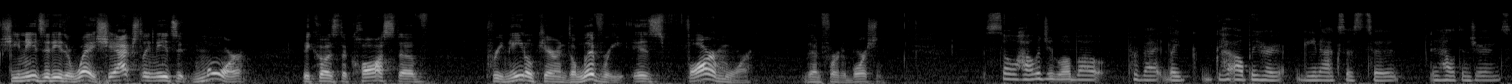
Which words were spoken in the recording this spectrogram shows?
she needs it either way. She actually needs it more because the cost of prenatal care and delivery is far more than for an abortion. So how would you go about provide like helping her gain access to health insurance?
